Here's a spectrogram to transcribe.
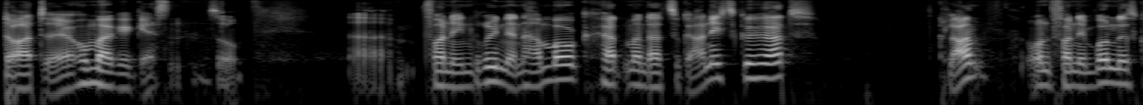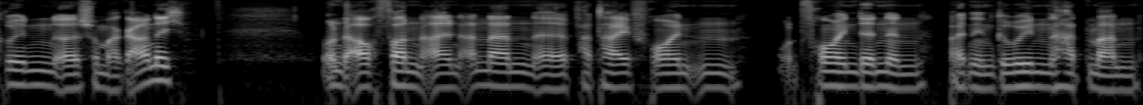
dort Hummer gegessen. So. Von den Grünen in Hamburg hat man dazu gar nichts gehört. Klar. Und von den Bundesgrünen äh, schon mal gar nicht. Und auch von allen anderen äh, Parteifreunden und Freundinnen bei den Grünen hat man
